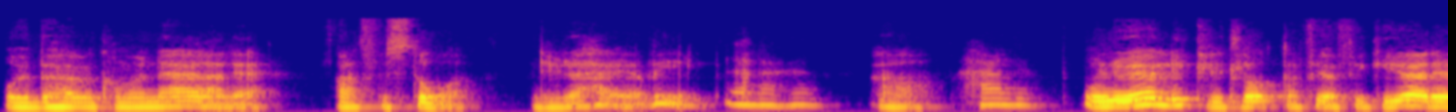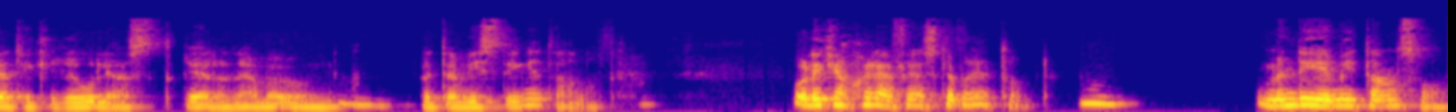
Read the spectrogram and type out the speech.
Och vi behöver komma nära det för att förstå. Det är det här jag vill. Eller hur? Ja. Härligt. Och nu är jag lyckligt lottad för jag fick göra det jag tycker är roligast redan när jag var ung. Mm. För att jag visste inget annat. Och det är kanske är därför jag ska berätta om det. Mm. Men det är mitt ansvar.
